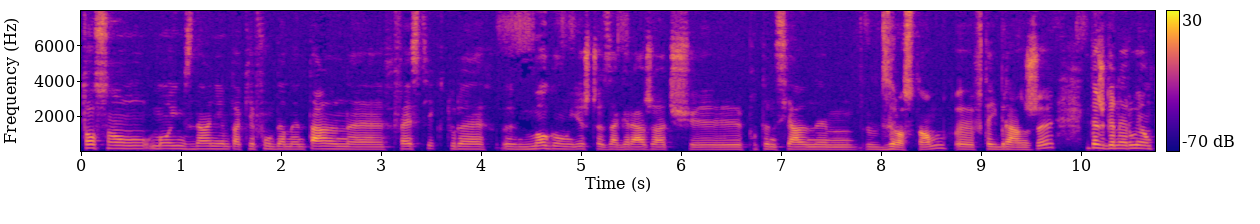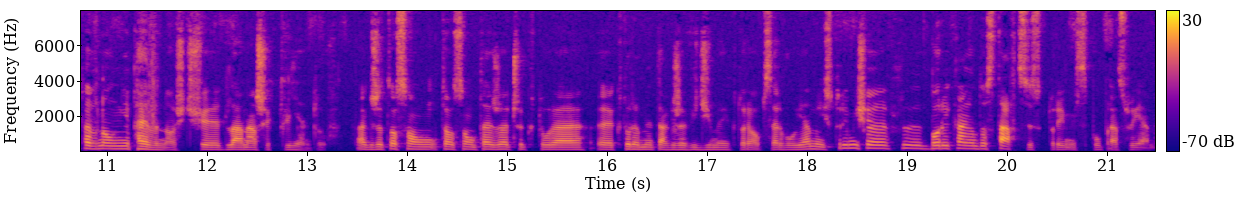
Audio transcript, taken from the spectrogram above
To są moim zdaniem takie fundamentalne kwestie, które y, mogą jeszcze zagrażać y, potencjalnym wzrostom y, w tej branży i też generują pewną niepewność dla naszych klientów. Także to są, to są te rzeczy, które, e, które my także widzimy i które obserwujemy i z którymi się e, borykają dostawcy, z którymi współpracujemy.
